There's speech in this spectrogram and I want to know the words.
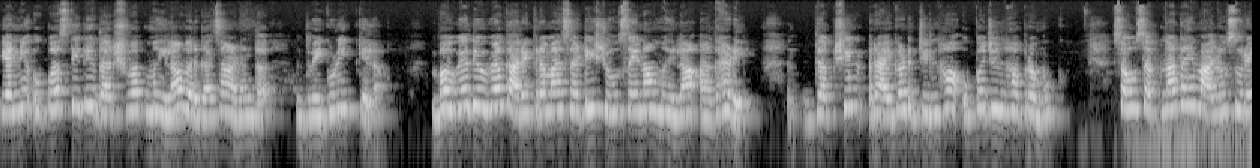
यांनी उपस्थिती दर्शवत महिला वर्गाचा आनंद द्विगुणित केला. भव्य दिव्य कार्यक्रमासाठी शिवसेना महिला आघाडी दक्षिण रायगड जिल्हा उपजिल्हा प्रमुख सौ सपनाताई मालुसुरे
